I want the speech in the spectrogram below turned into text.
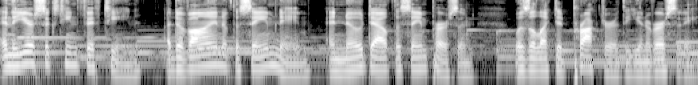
In the year 1615, a divine of the same name, and no doubt the same person, was elected proctor of the university.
